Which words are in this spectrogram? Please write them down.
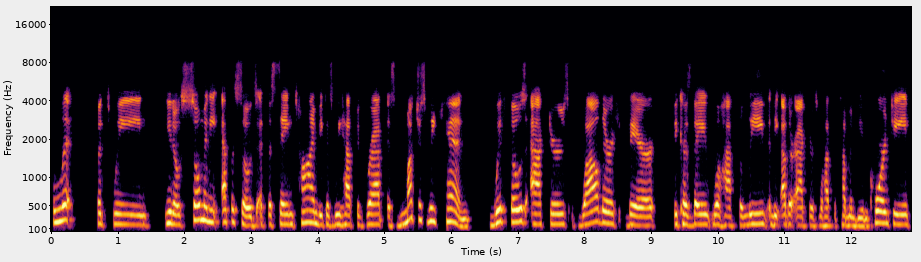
flip between you know so many episodes at the same time because we have to grab as much as we can with those actors while they're there because they will have to leave and the other actors will have to come and be in quarantine.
